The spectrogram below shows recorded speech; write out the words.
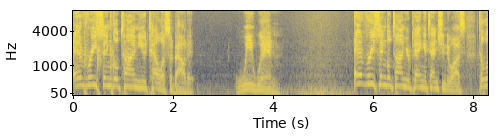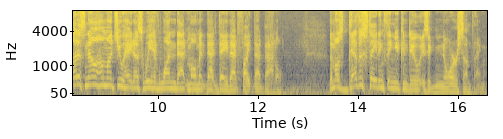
Every single time you tell us about it, we win. Every single time you're paying attention to us to let us know how much you hate us, we have won that moment, that day, that fight, that battle. The most devastating thing you can do is ignore something.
